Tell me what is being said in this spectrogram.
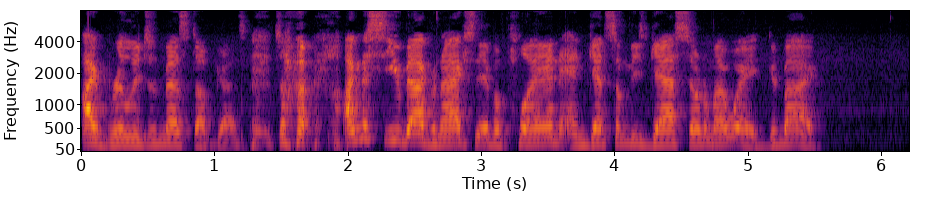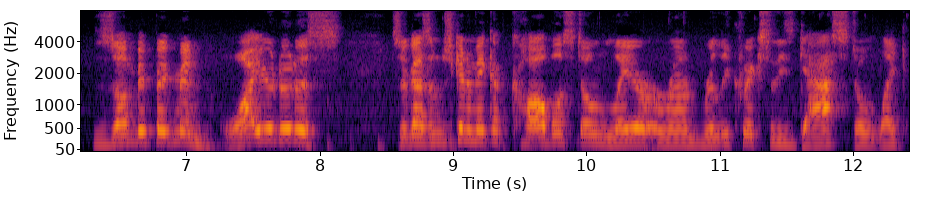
I really just messed up, guys. So I'm gonna see you back when I actually have a plan and get some of these ghast out of my way. Goodbye. Zombie pigmen, why you do this? So guys, I'm just gonna make a cobblestone layer around really quick so these ghast don't like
